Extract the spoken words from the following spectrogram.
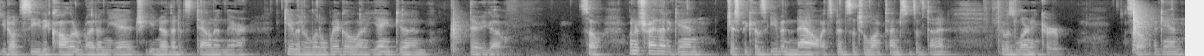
you don't see the collar right on the edge. You know that it's down in there. Give it a little wiggle and a yank and there you go. So I'm gonna try that again just because even now, it's been such a long time since I've done it, it was a learning curve. So again,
